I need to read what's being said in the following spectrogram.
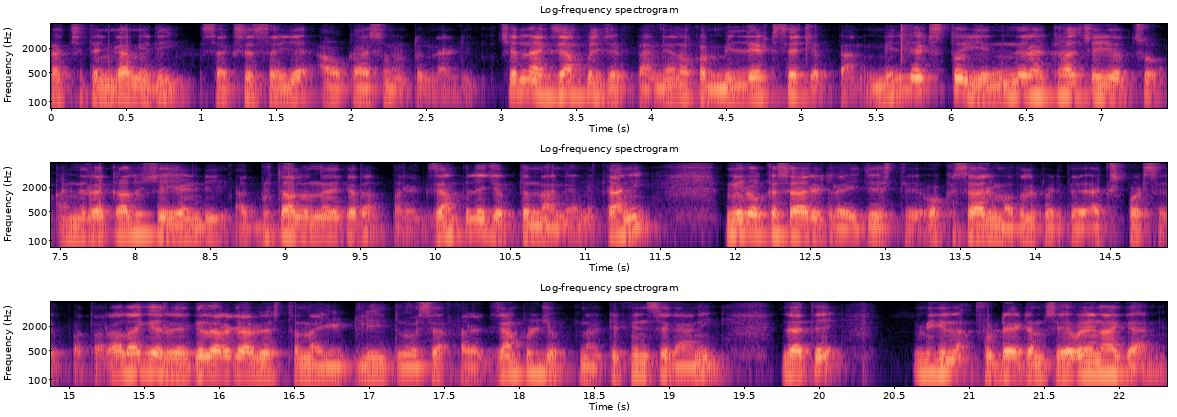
ఖచ్చితంగా మీది సక్సెస్ అయ్యే అవకాశం ఉంటుందండి. చిన్న ఎగ్జాంపుల్ చెప్పాను. నేను ఒక మిల్లెట్సే చెప్పాను. మిల్లెట్స్తో ఎన్ని రకాలు చేయొచ్చు? అన్ని రకాలు చేయండి. అద్భుతాలు ఉన్నాయి కదా? ఫర్ ఎగ్జాంపులే చెప్తున్నాను నేను. కానీ మీరు ఒకసారి ట్రై చేస్తే ఒకసారి మొదలు పెడితే ఎక్స్పర్ట్స్ అయిపోతారు. అలాగే రెగ్యులర్గా వేస్తున్న ఇడ్లీ దోశ ఫర్ ఎగ్జాంపుల్ చెప్తున్నాను టిఫిన్స్ కానీ లేకపోతే మిగిలిన ఫుడ్ ఐటమ్స్ ఏవైనా కానీ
